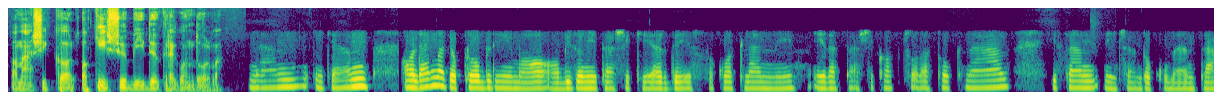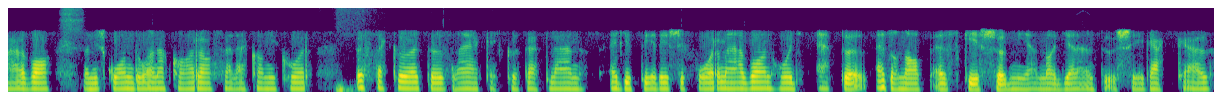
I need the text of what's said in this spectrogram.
a másikkal, a későbbi időkre gondolva. Nem, igen. A legnagyobb probléma a bizonyítási kérdés szokott lenni élettársi kapcsolatoknál, hiszen nincsen dokumentálva, nem is gondolnak arra a felek, amikor összeköltöznek egy kötetlen együttélési formában, hogy ettől ez a nap, ez később milyen nagy jelentőségekkel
